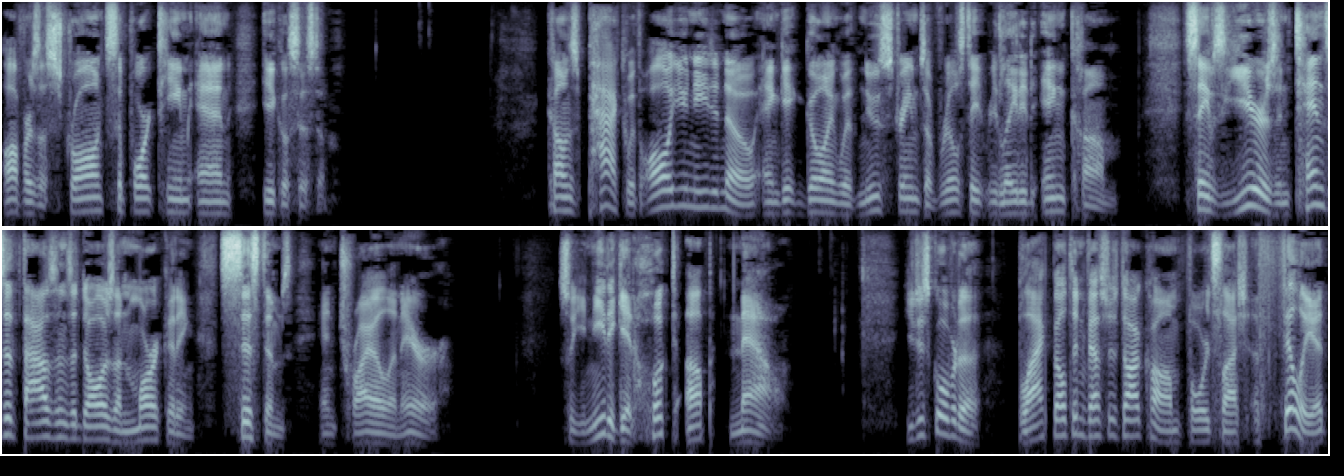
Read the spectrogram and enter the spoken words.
offers a strong support team and ecosystem comes packed with all you need to know and get going with new streams of real estate related income. Saves years and tens of thousands of dollars on marketing, systems, and trial and error. So you need to get hooked up now. You just go over to blackbeltinvestors.com forward slash affiliate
